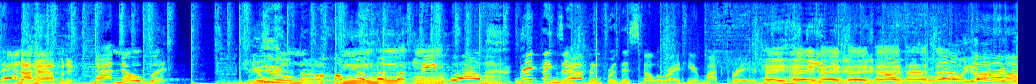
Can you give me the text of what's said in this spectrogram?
That- Not happening. Not no, but Nope. hell no. Mhm, mm. Meanwhile, big things are happening for this fellow right here, my friend. Hey, hey, hey, hey, hey, hey. Welcome. y'all? Good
